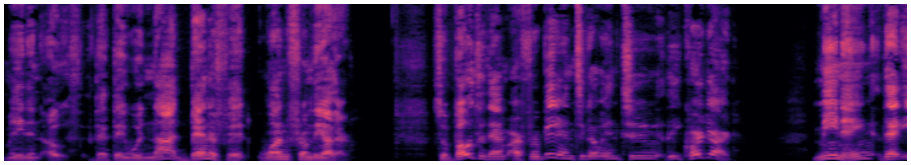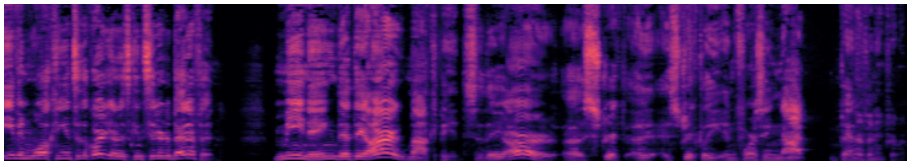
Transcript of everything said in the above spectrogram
made an oath that they would not benefit one from the other, so both of them are forbidden to go into the courtyard, meaning that even walking into the courtyard is considered a benefit meaning that they are makpid, so they are uh, strict, uh, strictly enforcing not benefiting from it.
